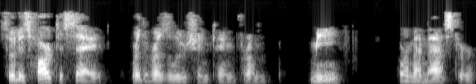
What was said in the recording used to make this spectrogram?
So it is hard to say where the resolution came from, me or my master.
